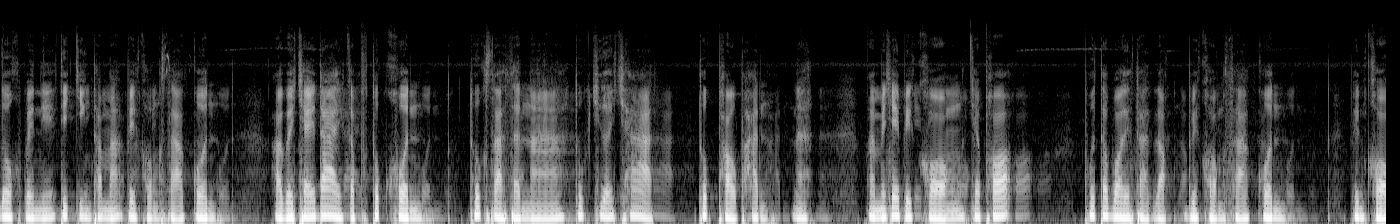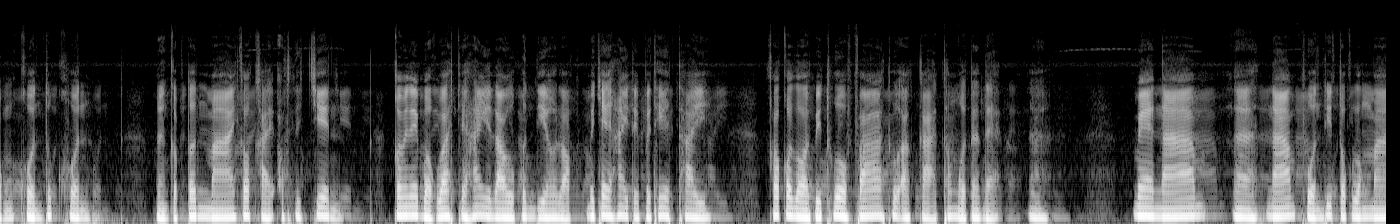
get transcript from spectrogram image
โลกใบนี้ที่จริงธรรมะเป็นของสากล เอาไปใช้ได้กับทุกคน ทุกศาสนา ทุกเชื้อชาติ ทุกเผ่าพันธุ์นะมันไม่ใช่เป็นของเฉพาะพุทธบริษัทหรอกเป็นของสากล เป็นของคนทุกคน เหมือนกับต้นไม้ก็ขายออกซิเจน ก็ไม่ได้บอกว่าจะให้เราคนเดียวหรอก ไม่ใช่ให้แต่ประเทศไทยเขาก็ลอยไปทั่วฟ้าทั่วอากาศทั้งหมดนั่นแหละนะแม่น้ำนะน้ำฝนที่ตกลงมา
